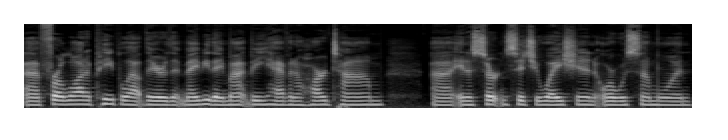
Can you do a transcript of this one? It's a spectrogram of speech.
uh, for a lot of people out there that maybe they might be having a hard time uh, in a certain situation or with someone.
